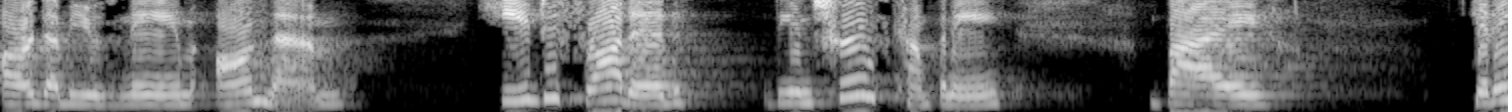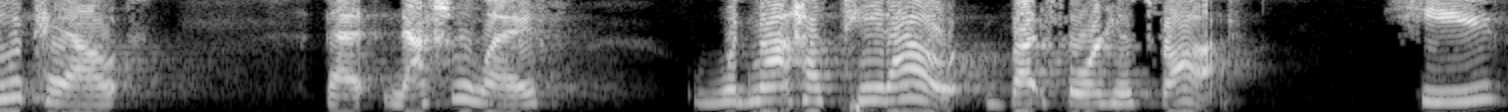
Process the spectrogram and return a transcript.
RW's name on them, he defrauded the insurance company by getting a payout that National Life would not have paid out but for his fraud. He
